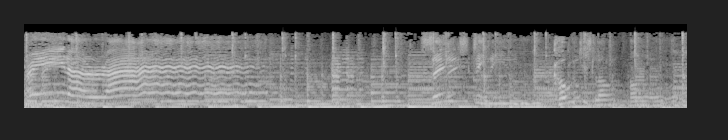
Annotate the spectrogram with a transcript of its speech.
Train I ride, 16 coaches long.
